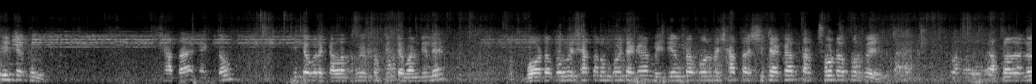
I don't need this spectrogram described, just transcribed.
তিনটা গ্রুপ। সাদা, একদম। তিনটা করে কালার হবে প্রত্যেকটা বান্ডিলে। বড়টা পড়বে সাতানব্বই টাকা, মিডিয়ামটা পড়বে সাতাশি টাকা, তার ছোটা পড়বে আপনার হলো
